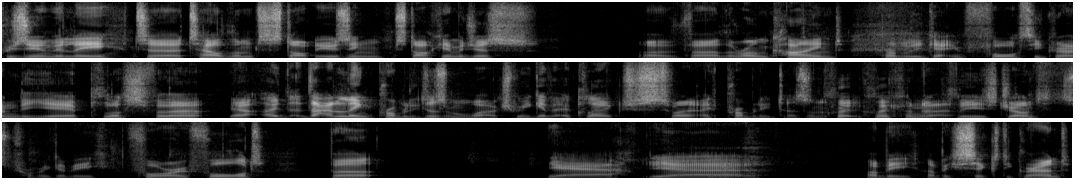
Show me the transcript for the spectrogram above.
presumably to tell them to stop using stock images of uh, the wrong kind. Probably getting 40 grand a year plus for that. Yeah, I, that link probably doesn't work. Should we give it a click? Just so- it probably doesn't. Click, click on it, please, John. It's probably gonna be four oh four, but yeah, Yeah. I'll be I'll be 60 grand.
